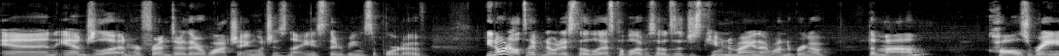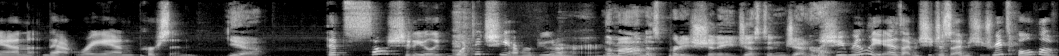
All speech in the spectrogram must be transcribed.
And Angela and her friends are there watching, which is nice. They're being supportive. You know what else I've noticed though? The last couple episodes that just came to mind, I wanted to bring up. The mom calls Rayanne that Rayanne person. Yeah. That's so shitty. Like, what did she ever do to her? The mom is pretty shitty just in general. She really is. I mean, she just, I mean, she treats both of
